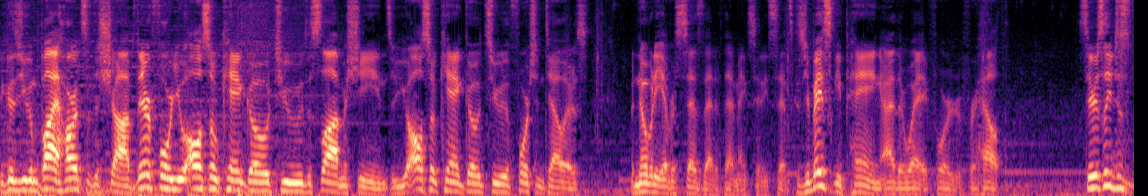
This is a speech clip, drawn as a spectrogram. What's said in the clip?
because you can buy hearts at the shop. Therefore, you also can't go to the slot machines, or you also can't go to the fortune tellers. But nobody ever says that, if that makes any sense, because you're basically paying either way for for health. Seriously, just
